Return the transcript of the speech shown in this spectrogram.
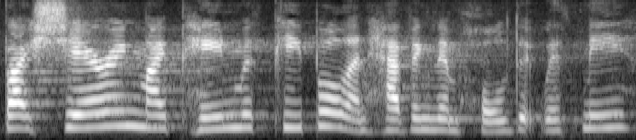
By sharing my pain with people and having them hold it with me,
